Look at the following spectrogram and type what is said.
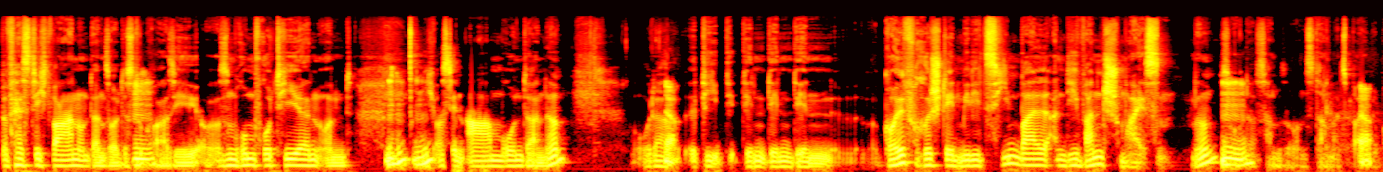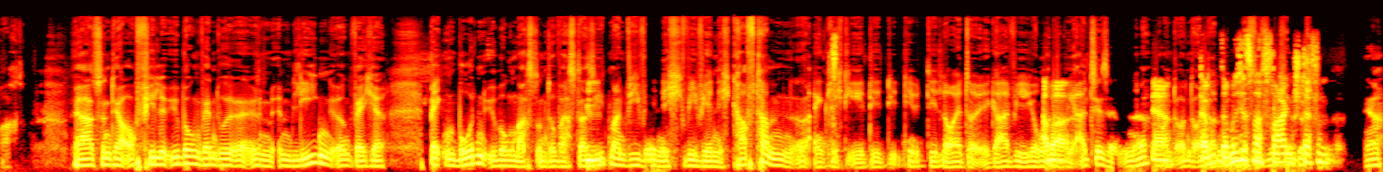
befestigt waren und dann solltest mhm. du quasi aus dem Rumpf rotieren und mhm, mhm, nicht aus den Armen runter, ne? Oder ja. die, die, den, den, den golferisch den Medizinball an die Wand schmeißen. Ne? So. Das haben sie uns damals beigebracht. Ja, es sind ja auch viele Übungen, wenn du äh, im, im Liegen irgendwelche Beckenbodenübungen machst und sowas, da mhm. sieht man, wie wenig, wie wenig Kraft haben äh, eigentlich die, die, die, die Leute, egal wie jung oder wie alt sie sind. Ne? Ja. Und, und, und da, da muss ich jetzt mal fragen, Steffen, ja,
